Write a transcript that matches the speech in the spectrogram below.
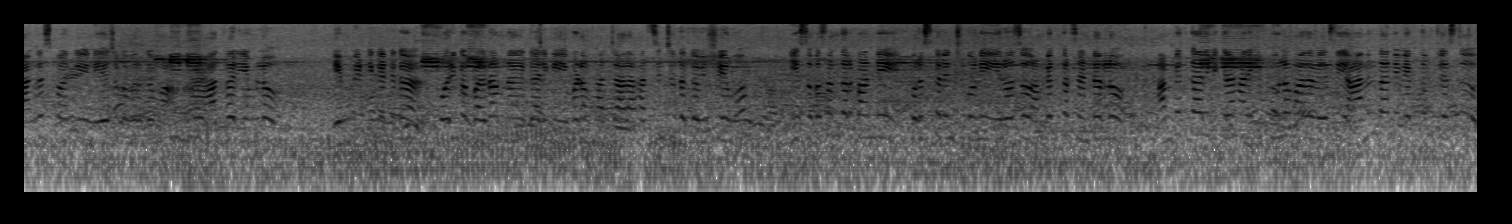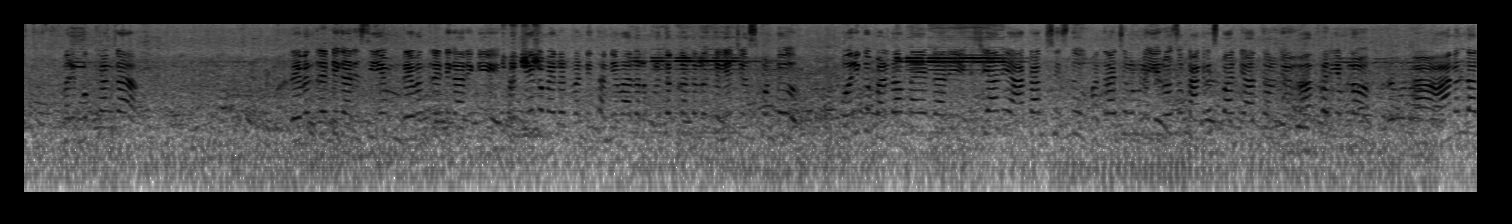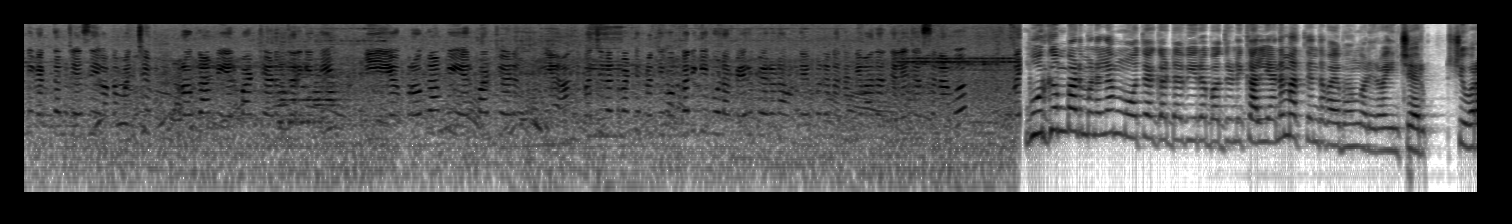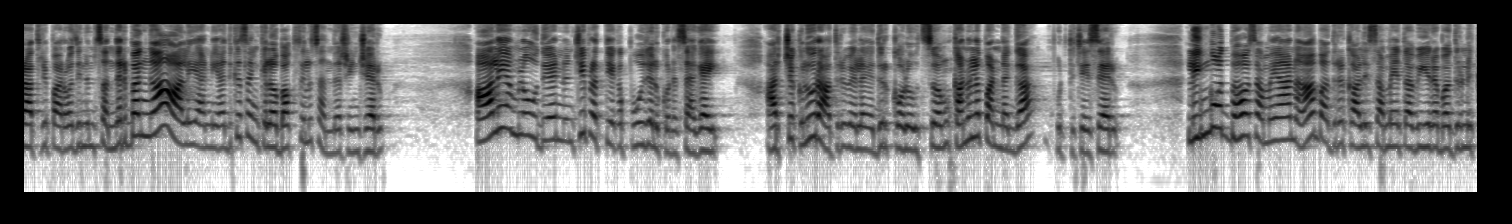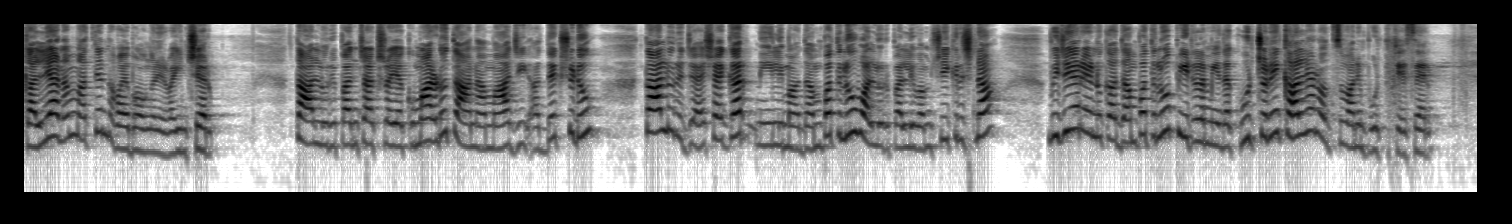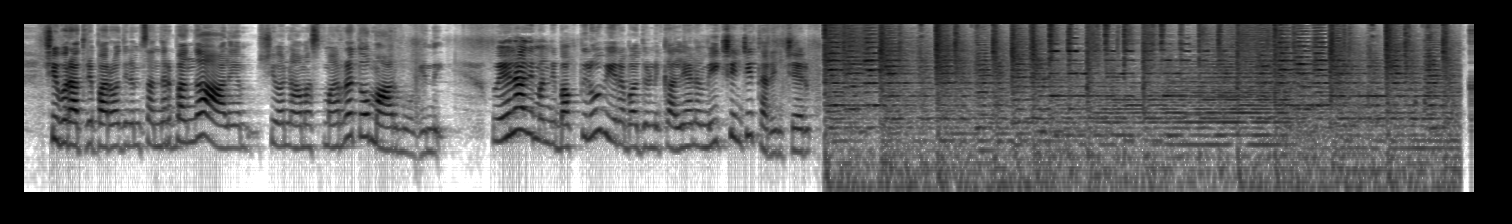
కాంగ్రెస్ పార్టీ నియోజకవర్గం ఆధ్వర్యంలో ఎంపీ టికెట్గా కోరిక బలరాం నాయక్ గారికి ఇవ్వడం చాలా హర్షించదగ్గ విషయము. ఈ శుభ సందర్భాన్ని పురస్కరించుకొని ఈరోజు అంబేద్కర్ సెంటర్లో అంబేద్కర్ విగ్రహానికి పూలమాల వేసి ఆనందాన్ని వ్యక్తం చేస్తూ మరి ముఖ్యంగా రేవంత్ రెడ్డి గారి సీఎం రేవంత్ రెడ్డి గారికి ప్రత్యేకమైనటువంటి ధన్యవాదాలు కృతజ్ఞతలు తెలియజేసుకుంటూ కోరిక బలరాం నాయక్ గారి విజయాన్ని ఆకాంక్షిస్తూ భద్రాచలంలో ఈరోజు కాంగ్రెస్ పార్టీ ఆధ్వర్య- ఆధ్వర్యంలో ఆనందాన్ని వ్యక్తం చేసి ఒక మంచి ప్రోగ్రామ్ని ఏర్పాటు చేయడం జరిగింది. ఈ ప్రోగ్రామ్కి ఏర్పాటు చేయడం వచ్చినటువంటి ప్రతి ఒక్కరికి కూడా పేరు పేరున ఉదయపూర్వక ధన్యవాదాలు తెలియజేస్తున్నాము బూర్గంపాడు మండలం మోతేగడ్డ వీరభద్రుని కళ్యాణం అత్యంత వైభవంగా నిర్వహించారు. శివరాత్రి పర్వదినం సందర్భంగా ఆలయాన్ని అధిక సంఖ్యలో భక్తులు సందర్శించారు. ఆలయంలో ఉదయం నుంచి ప్రత్యేక పూజలు కొనసాగాయి. అర్చకులు రాత్రివేళ ఎదుర్కోలు ఉత్సవం కనుల పండగగా పూర్తి చేశారు. లింగోద్భవ సమయాన భద్రకాళి సమేత వీరభద్రుని కళ్యాణం అత్యంత వైభవంగా నిర్వహించారు. తాళ్ళూరి పంచాక్షరయ్య కుమారుడు తానా మాజీ అధ్యక్షుడు తాళ్ళూరి జయశేఖర్ నీలిమ దంపతులు వల్లూరుపల్లి వంశీకృష్ణ విజయరేణుక దంపతులు పీటల మీద కూర్చొని కళ్యాణోత్సవాన్ని పూర్తి చేశారు. శివరాత్రి పర్వదినం సందర్భంగా ఆలయం శివనామ స్మరణతో మారుమోగింది. వేలాది మంది భక్తులు వీరభద్రుని కళ్యాణం వీక్షించి తరించారు.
